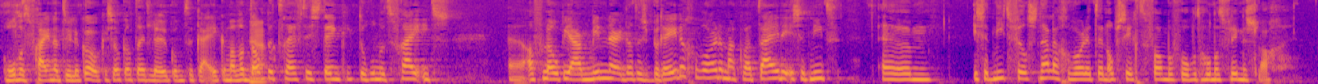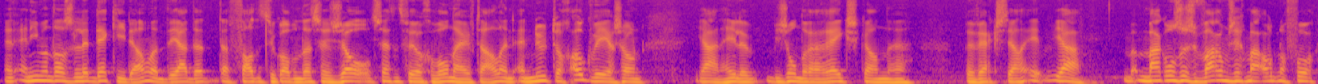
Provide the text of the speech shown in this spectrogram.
100 vrij natuurlijk ook. Is ook altijd leuk om te kijken. Maar wat dat Ja. betreft is denk ik de 100 vrij iets... eh, afgelopen jaar minder, dat is breder geworden. Maar qua tijden is het niet, ehm, is het niet veel sneller geworden... ten opzichte van bijvoorbeeld 100 vlinderslag. En, en iemand als Ledecky dan? Want ja, dat, dat valt natuurlijk op omdat zij zo ontzettend veel gewonnen heeft al. En, en nu toch ook weer zo'n ja, een hele bijzondere reeks kan eh, bewerkstelligen. Eh, Ja, maak ons dus warm, zeg maar, ook nog voor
